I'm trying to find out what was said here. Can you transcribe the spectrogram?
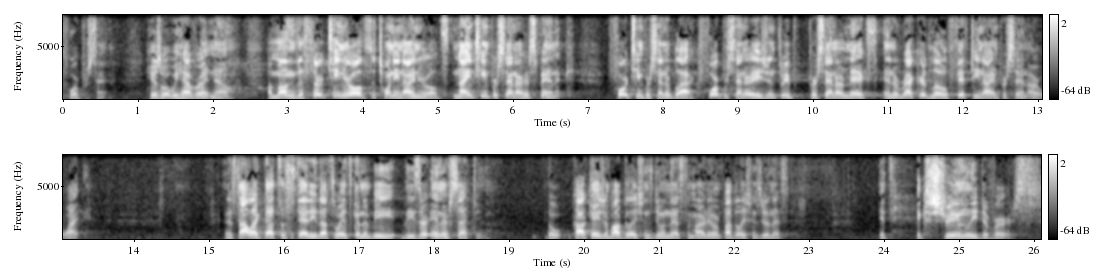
84%. Here's what we have right now. Among the 13 year olds to 29 year olds, 19% are Hispanic, 14% are black, 4% are Asian, 3% are mixed, and a record low 59% are white. And it's not like that's a steady, that's the way it's going to be. These are intersecting. The Caucasian population is doing this, the minority population is doing this. It's extremely diverse.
